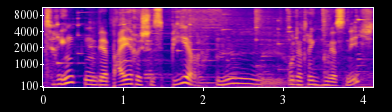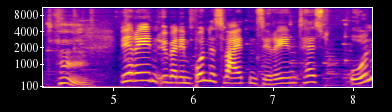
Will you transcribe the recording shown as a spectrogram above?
Trinken wir bayerisches Bier? Mm, oder trinken wir es nicht? Hm. Wir reden über den bundesweiten Sirenentest und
